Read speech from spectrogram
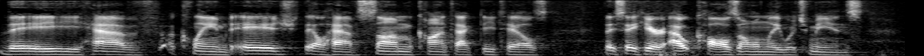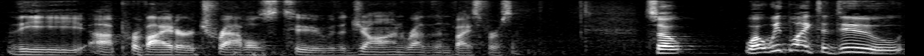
they have a claimed age. They'll have some contact details. They say here out calls only, which means the uh, provider travels to the John rather than vice versa. So what we'd like to do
